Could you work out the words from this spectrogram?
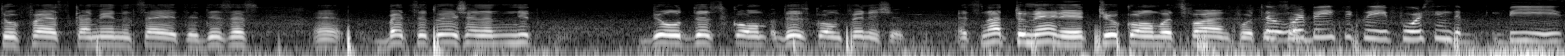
too fast come in and say it this is a bad situation and need build this comb this comb finish it it's not too many two comb it's fine put So inside. we're basically forcing the bees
